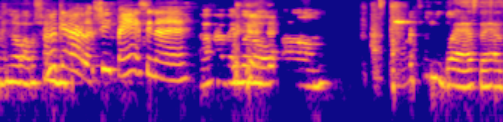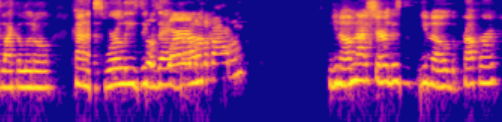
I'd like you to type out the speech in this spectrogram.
I know. I was trying Look to. Get, at her. She fancy now. I have a little um martini glass that has like a little kind of swirly zigzag swerve on bottom. the bottom. You know, I'm not sure this is you know the proper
